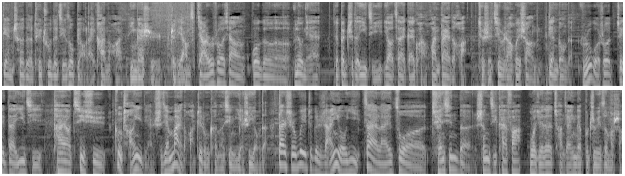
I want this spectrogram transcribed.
电车的推出的节奏表来看的话，应该是这个样子。假如说像过个六年。这奔驰的 E 级要再改款换代的话，就是基本上会上电动的。如果说这代 E 级它要继续更长一点时间卖的话，这种可能性也是有的。但是为这个燃油 E 再来做全新的升级开发，我觉得厂家应该不至于这么傻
